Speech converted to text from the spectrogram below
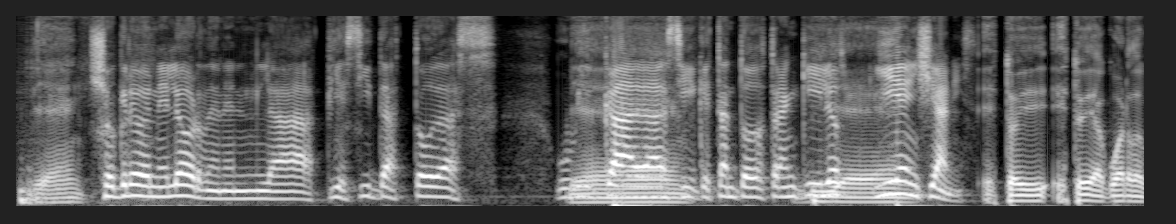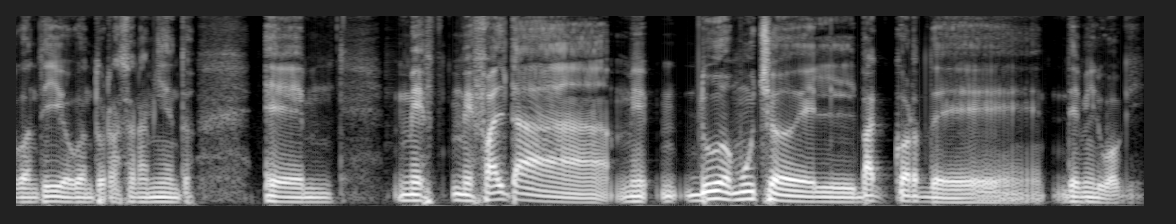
bien. Yo creo en el orden, en las piecitas todas ubicadas Bien. y que están todos tranquilos. Bien. Y en Giannis. Estoy, estoy de acuerdo contigo, con tu razonamiento. Eh, me, me falta. me- dudo mucho del backcourt de, de Milwaukee.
